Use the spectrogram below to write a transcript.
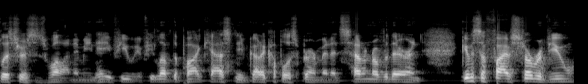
listeners as well. And I mean, hey, if you if you love the podcast and you've got a couple of spare minutes, head on over there and give us a five star review.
